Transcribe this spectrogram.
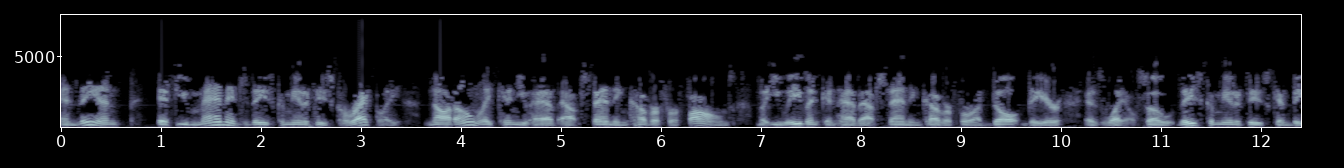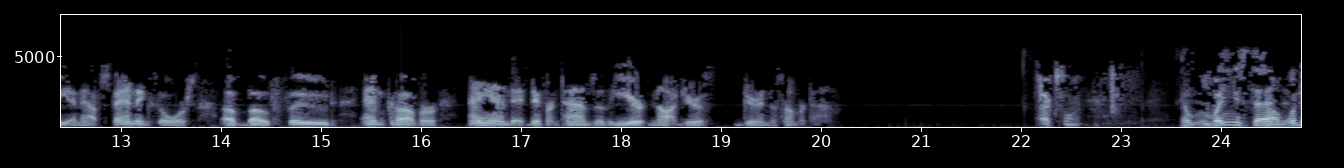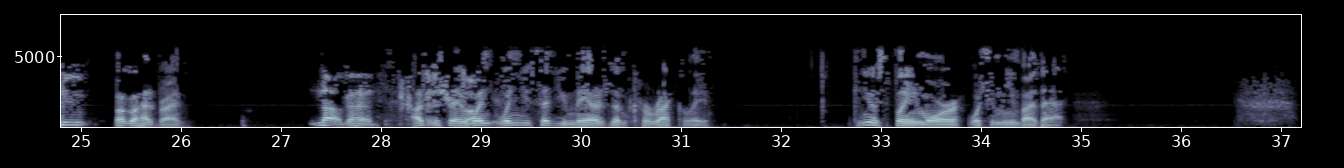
And then if you manage these communities correctly, not only can you have outstanding cover for fawns, but you even can have outstanding cover for adult deer as well. So these communities can be an outstanding source of both food and cover and at different times of the year, not just during the summertime. Excellent. And when you said, uh, what do you? Oh, go ahead, Brian. No, go ahead. I was just saying when when you said you manage them correctly, can you explain more what you mean by that?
